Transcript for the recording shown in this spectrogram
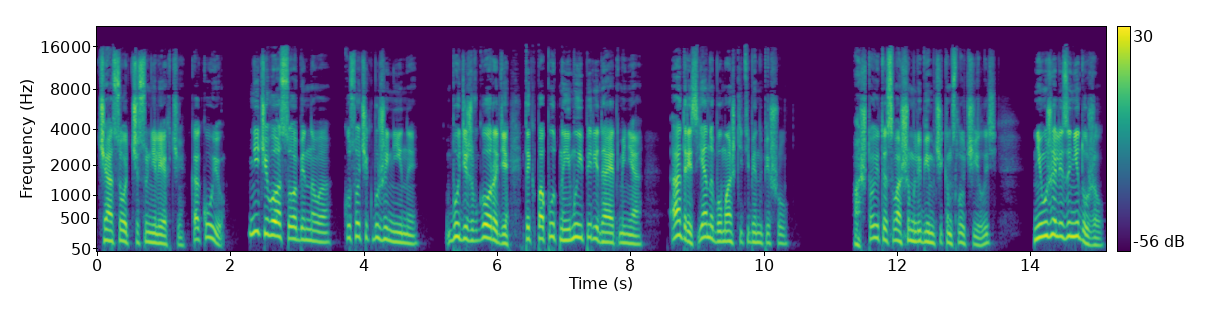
Час от часу не легче. Какую? Ничего особенного. Кусочек буженины. Будешь в городе, так попутно ему и передай от меня. Адрес я на бумажке тебе напишу. А что это с вашим любимчиком случилось? Неужели занедужил?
